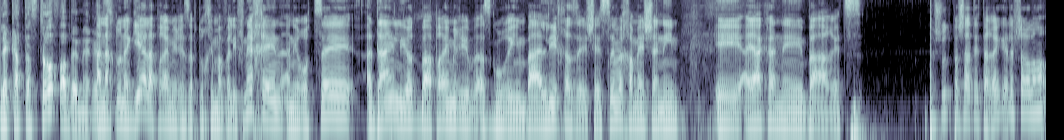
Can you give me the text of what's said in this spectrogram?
לקטסטרופה במרץ. אנחנו נגיע לפריימריז הפתוחים, אבל לפני כן אני רוצה עדיין להיות בפריימריז הסגורים, בהליך הזה ש-25 שנים אה, היה כאן אה, בארץ. פשוט פשט את הרגל, אפשר לומר?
